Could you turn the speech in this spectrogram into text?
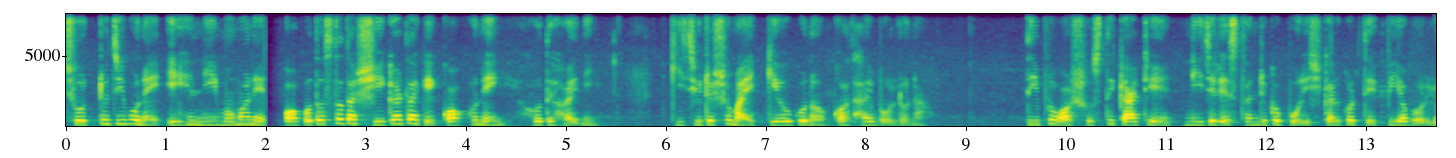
ছোট্ট জীবনে এহেন নির্মমানের অপদস্থতার শিকার তাকে কখনোই হতে হয়নি। কিছুটা সময় কেউ কোনো কথাই বলল না। তীব্র অস্বস্তি কাটিয়ে নিজের স্থানটুকু পরিষ্কার করতে পিয়া বলল,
